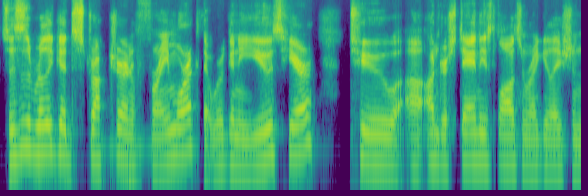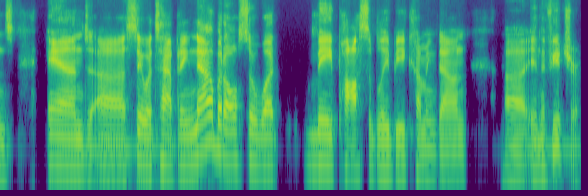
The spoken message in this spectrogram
So this is a really good structure and framework that we're going to use here to uh, understand these laws and regulations and uh, say what's happening now, but also what may possibly be coming down uh, in the future.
